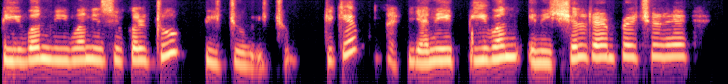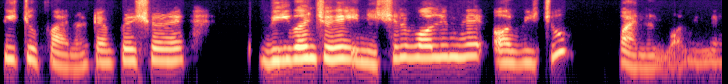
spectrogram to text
P one V one is equal to P two V two ٹھیک ہے؟ یعنی پی ون انیشیل ٹیمپریچر ہے پی ٹو فائنل ٹیمپریچر ہے وی ون جو ہے انیشیل والیوم ہے اور وی ٹو فائنل والیوم ہے۔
